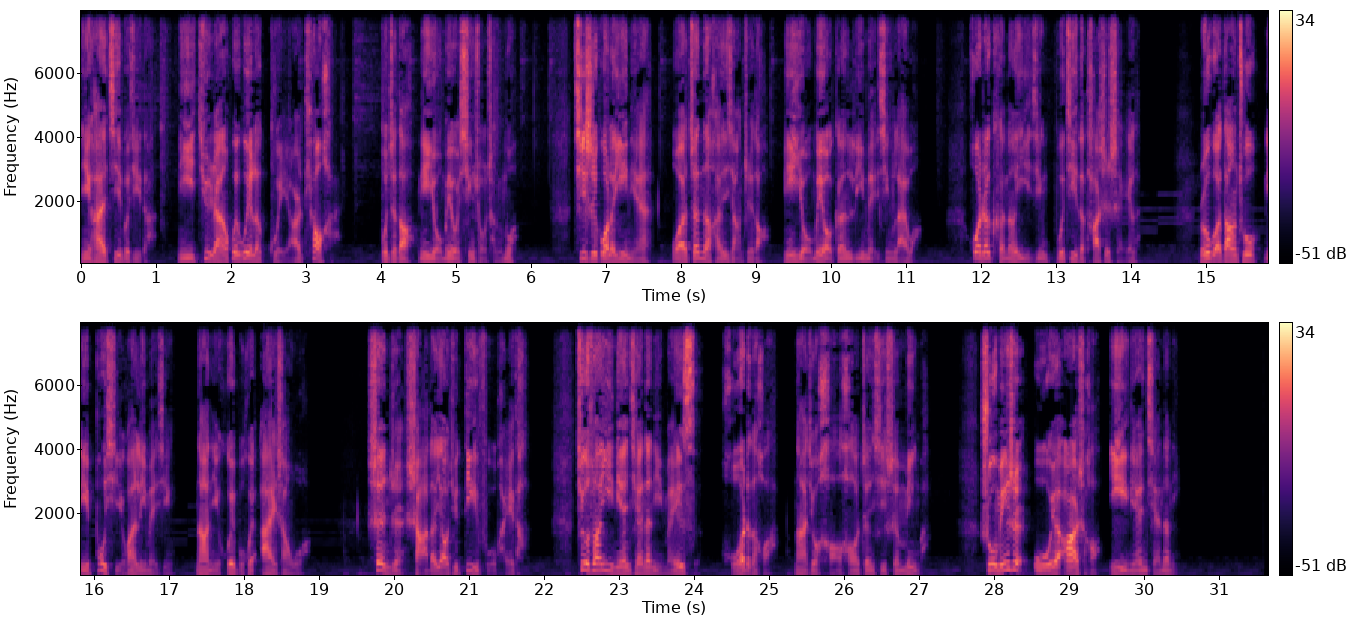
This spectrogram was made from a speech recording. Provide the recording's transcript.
你还记不记得你居然会为了鬼而跳海？不知道你有没有信守承诺？其实过了一年，我真的很想知道你有没有跟李美心来往，或者可能已经不记得她是谁了。如果当初你不喜欢李美心，那你会不会爱上我，甚至傻的要去地府陪她？就算一年前的你没死，活着的话，那就好好珍惜生命吧。署名是五月二十号，一年前的你。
